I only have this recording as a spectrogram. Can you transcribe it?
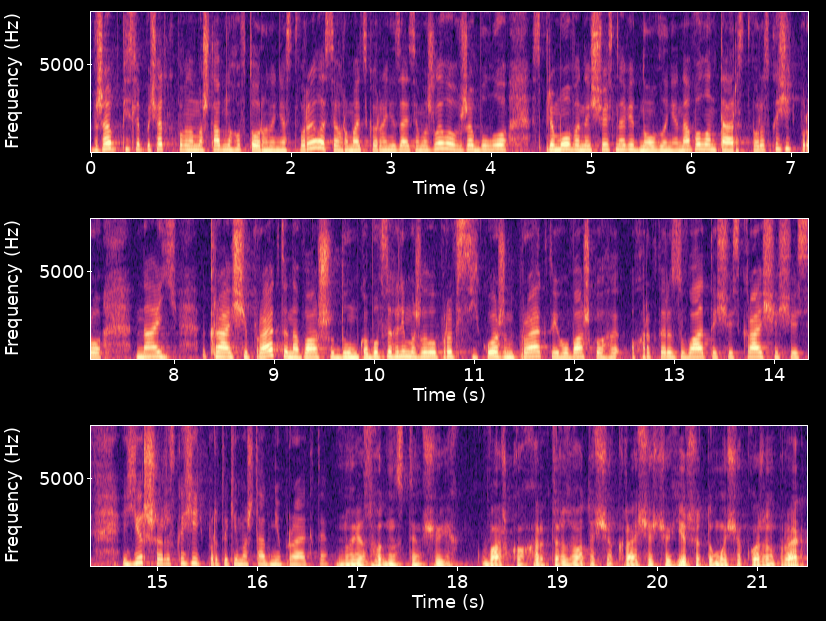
вже після початку повномасштабного вторгнення створилася громадська організація. Можливо, вже було спрямоване щось на відновлення, на волонтерство. Розкажіть про найкращі проекти, на вашу думку, або взагалі, можливо, про всі. Кожен проект його важко охарактеризувати, щось краще, щось гірше. Розкажіть про такі масштабні проекти. Ну, я згоден з тим, що їх важко характеризувати, що краще, що гірше, тому що кожен проект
